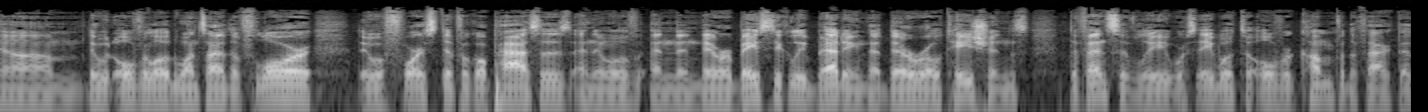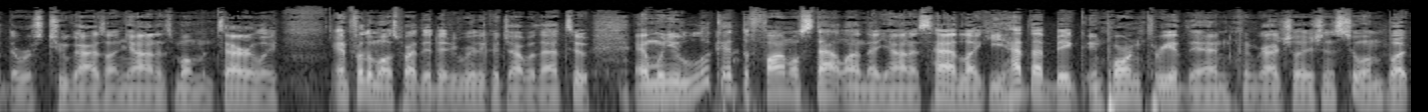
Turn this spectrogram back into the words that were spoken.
um, they would overload one side of the floor. They would force difficult passes and they will and then they were basically betting that their rotations defensively was able to overcome for the fact that there was two guys on Giannis momentarily. And for the most part, they did a really good job of that too. And when you look at the final stat line that Giannis had, like he had that big important three at the end. Congratulations to him, but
